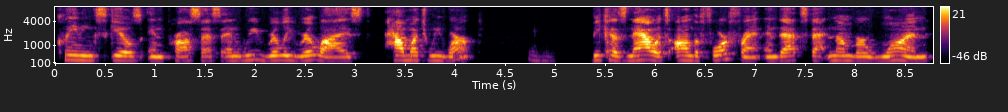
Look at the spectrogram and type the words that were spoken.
cleaning skills and process. And we really realized how much we weren't Mhm. because now it's on the forefront and that's that number one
